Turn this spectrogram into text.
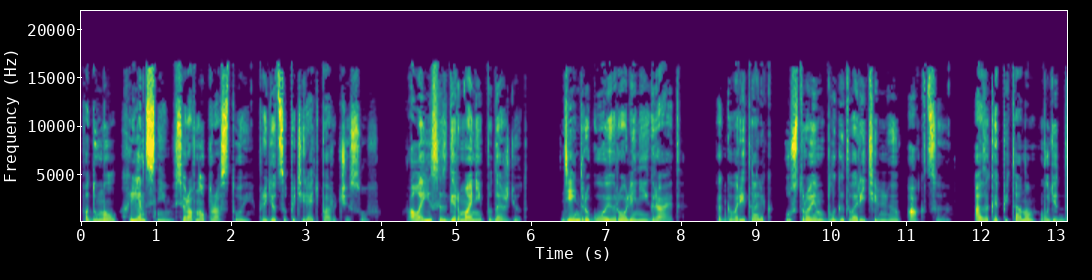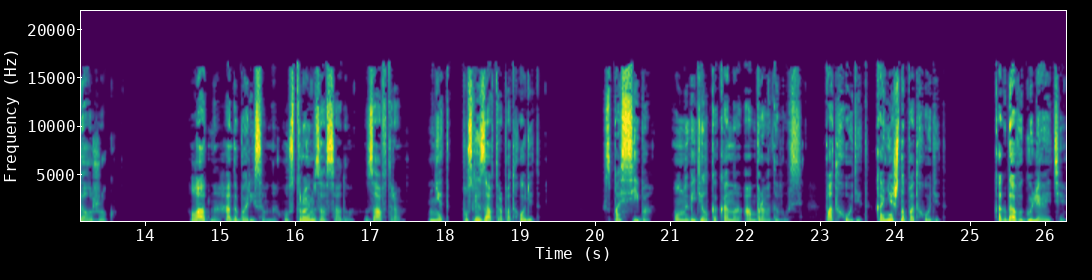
Подумал, хрен с ним, все равно простой, придется потерять пару часов. А Лаис из Германии подождет. День-другой роли не играет. Как говорит Алик, устроим благотворительную акцию, а за капитаном будет должок. Ладно, Ада Борисовна, устроим засаду. Завтра. Нет, послезавтра подходит? Спасибо. Он увидел, как она обрадовалась. Подходит. Конечно, подходит. Когда вы гуляете?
